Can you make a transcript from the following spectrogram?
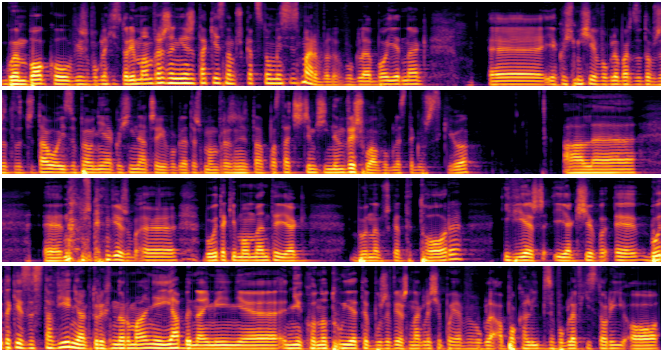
głęboką, wiesz, w ogóle historię. Mam wrażenie, że tak jest na przykład z tą Mrs. Marvel w ogóle, bo jednak e, jakoś mi się w ogóle bardzo dobrze to czytało i zupełnie jakoś inaczej w ogóle też mam wrażenie, że ta postać z czymś innym wyszła w ogóle z tego wszystkiego. Ale e, na przykład, wiesz, e, były takie momenty, jak był na przykład Thor i wiesz, jak się, e, były takie zestawienia, których normalnie ja bynajmniej nie, nie konotuję, typu, że wiesz, nagle się pojawia w ogóle apokalips w ogóle w historii o,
